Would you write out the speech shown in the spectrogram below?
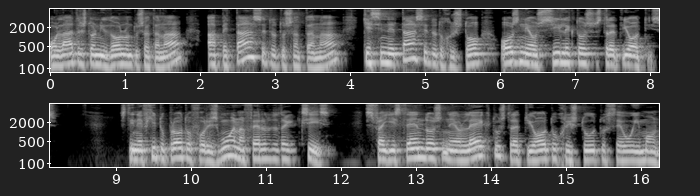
ο λάτρης των ειδόλων του σατανά απετάσσεται το σατανά και συνετάσσεται το Χριστό ως νεοσύλλεκτος στρατιώτης. Στην ευχή του πρώτου φορισμού αναφέρονται τα εξής. Σφραγισθέντος νεολέκτου στρατιώτου Χριστού του Θεού ημών.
